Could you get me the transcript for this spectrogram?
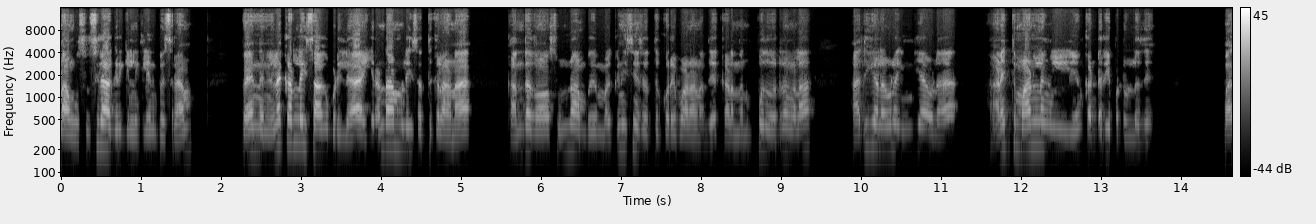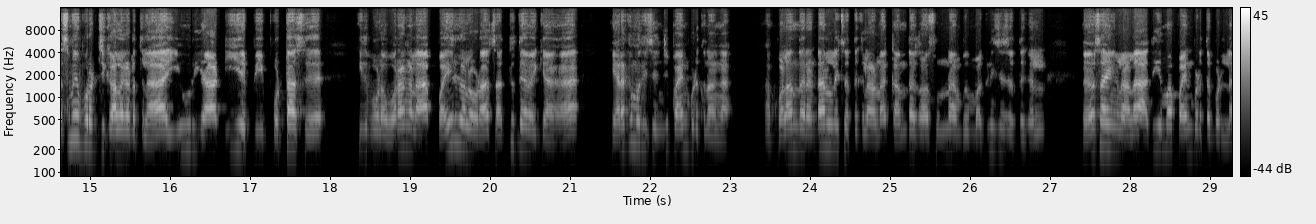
நான் உங்கள் சுசிலா அக்ரிகிளினிக்லேருந்து பேசுகிறேன் இப்போ இந்த நிலக்கடலை சாகுபடியில் இரண்டாம் நிலை சத்துக்களான கந்தகம் சுண்ணாம்பு மக்னீசியம் சத்து குறைபாடானது கடந்த முப்பது வருடங்களாக அதிக அளவில் இந்தியாவில் அனைத்து மாநிலங்களிலையும் கண்டறியப்பட்டுள்ளது. பசுமை புரட்சி காலகட்டத்தில் யூரியா டிஏபி பொட்டாசு இது போல உரங்களை பயிர்களோட சத்து தேவைக்காக இறக்குமதி செஞ்சு பயன்படுத்தினாங்க. அப்போல்லாம் இந்த ரெண்டாம் நிலை சத்துக்களான கந்தகம் சுண்ணாம்பு மக்னீசியம் சத்துக்கள் விவசாயிகளால அதிகமாக பயன்படுத்தப்படல.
